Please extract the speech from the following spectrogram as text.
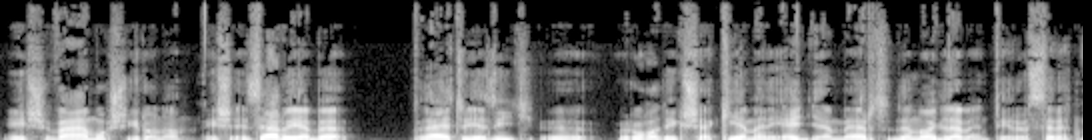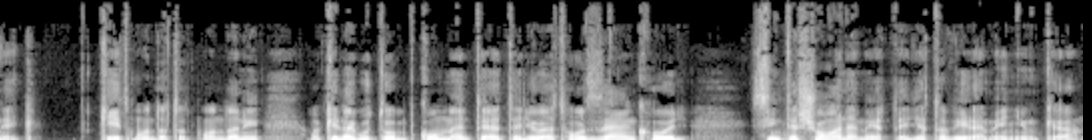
és Vámos Irona. És zárójelbe lehet, hogy ez így rohadékság kiemeli egy embert, de Nagy Leventéről szeretnék két mondatot mondani, aki legutóbb kommentelt egy olyat hozzánk, hogy szinte soha nem ért egyet a véleményünkkel.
